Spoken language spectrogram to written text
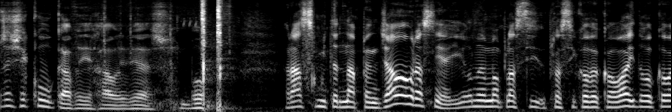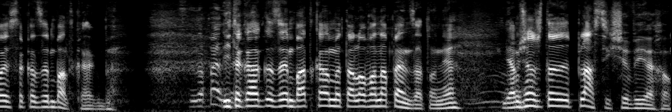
że się kółka wyjechały, wiesz, bo raz mi ten napęd działał, raz nie. I one ma plasti plastikowe koła i dookoła jest taka zębatka jakby. I taka zębatka metalowa napędza to, nie? Ja myślałem, że to plastik się wyjechał.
